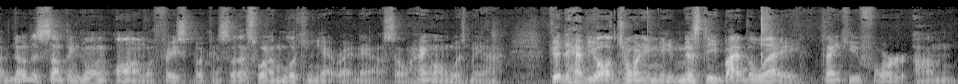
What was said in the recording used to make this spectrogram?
I've noticed something going on with Facebook, and so that's what I'm looking at right now. So hang on with me. I, good to have you all joining me. Misty, by the way, thank you for um,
